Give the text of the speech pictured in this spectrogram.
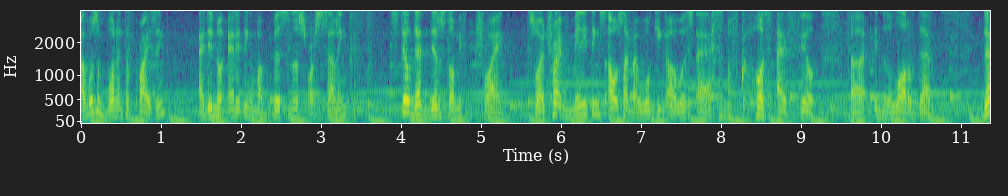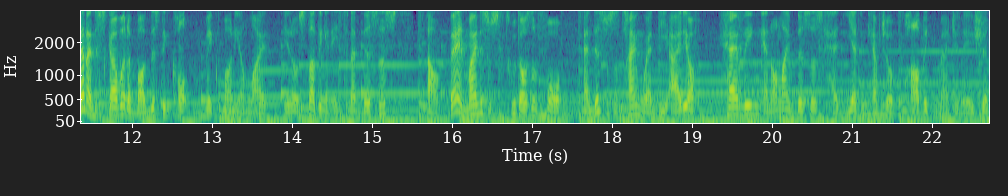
I wasn't born enterprising, I didn't know anything about business or selling, still, that didn't stop me from trying. So I tried many things outside my working hours, and of course, I failed uh, in a lot of them. Then I discovered about this thing called Make Money Online, you know, starting an internet business. Now, bear in mind this was 2004, and this was a time when the idea of having an online business had yet to capture public imagination.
